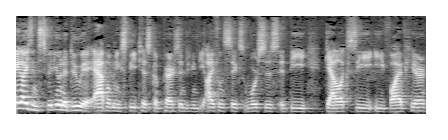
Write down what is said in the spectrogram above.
Hey guys, in this video I'm going to do a app opening speed test comparison between the iPhone 6 versus the Galaxy E5 here.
